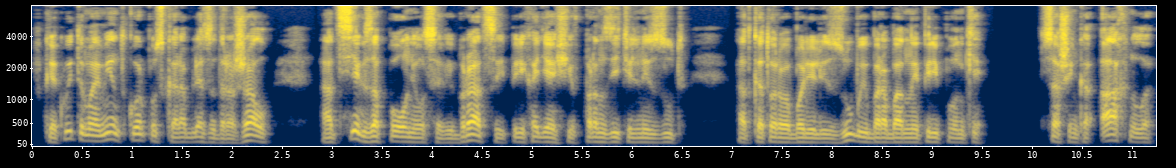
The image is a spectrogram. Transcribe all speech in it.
В какой-то момент корпус корабля задрожал, Отсек заполнился вибрацией, переходящей в пронзительный зуд, от которого болели зубы и барабанные перепонки. Сашенька ахнула,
